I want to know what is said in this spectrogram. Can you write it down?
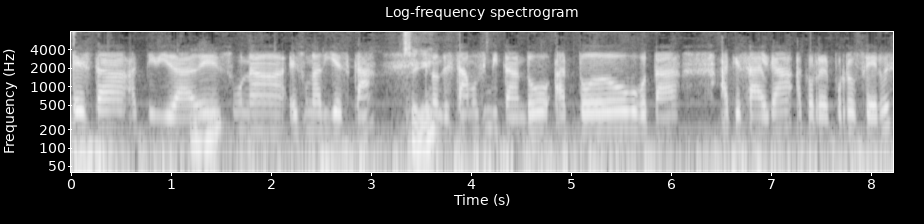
Esta actividad es una es una 10K Sí. en donde estamos invitando a todo Bogotá a que salga a correr por los héroes.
